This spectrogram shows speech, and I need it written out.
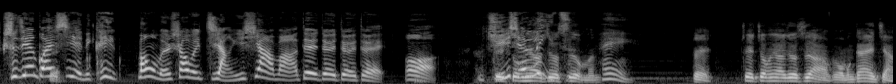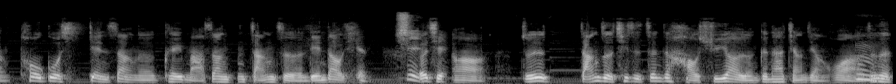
时间关系，你可以帮我们稍微讲一下吗？对对对对，哦，举一些例子。就是我们，嘿，对，最重要就是啊，我们刚才讲，透过线上呢，可以马上跟长者连到线，是，而且啊，就是长者其实真的好需要人跟他讲讲话，嗯、真的，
